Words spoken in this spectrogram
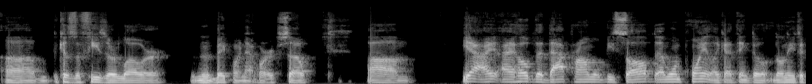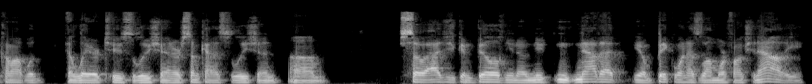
Um, because the fees are lower than the Bitcoin network. So, um, yeah, I, I, hope that that problem will be solved at one point. Like I think they'll, they'll need to come up with a layer two solution or some kind of solution. Um, so as you can build, you know, new, now that, you know, Bitcoin has a lot more functionality,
